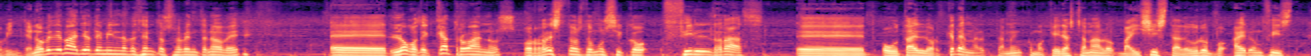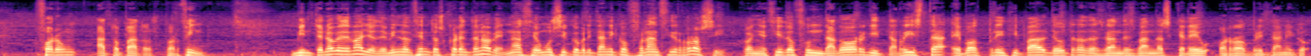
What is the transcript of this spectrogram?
O 29 de maio de 1999, eh, logo de 4 anos, os restos do músico Phil Rath eh, ou Tyler Kremer, tamén como queiras chamalo, baixista do grupo Iron Fist, foron atopados, por fin. 29 de maio de 1949 nace o músico británico Francis Rossi, coñecido fundador, guitarrista e voz principal de outra das grandes bandas que deu o rock británico,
